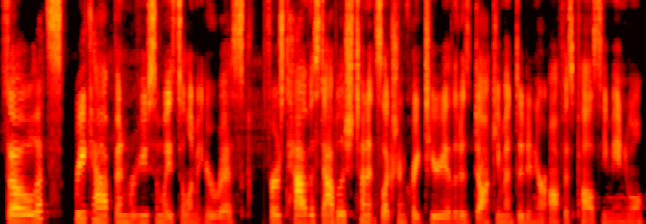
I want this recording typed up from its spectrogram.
So let's recap and review some ways to limit your risk. First, have established tenant selection criteria that is documented in your office policy manual.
